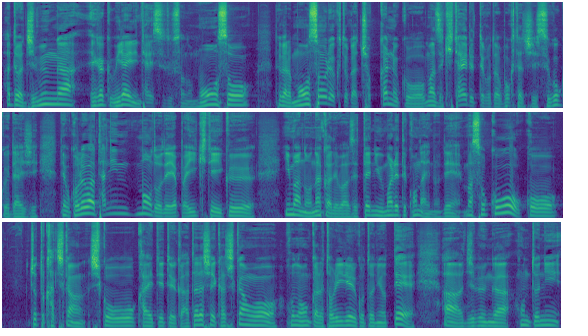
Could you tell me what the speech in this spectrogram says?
あとは自分が描く未来に対するその妄想。だから妄想力とか直感力をまず鍛えるってことは僕たちすごく大事。でもこれは他人モードでやっぱり生きていく今の中では絶対に生まれてこないので、まあ、そこをこうちょっと価値観思考を変えてというか新しい価値観をこの本から取り入れることによってああ自分が本当に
